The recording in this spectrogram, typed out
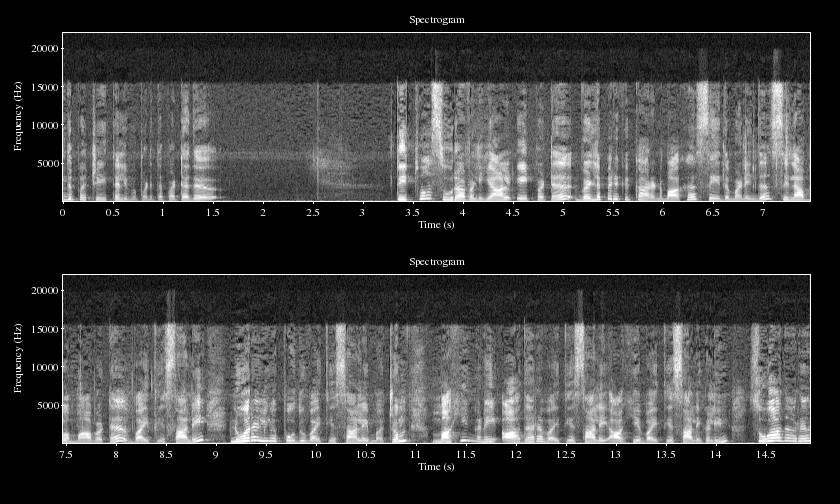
இது பற்றி தெளிவுபடுத்தப்பட்டது. தித்வா சூறாவளியால் ஏற்பட்ட வெள்ளப்பெருக்கு காரணமாக சேதமடைந்த சிலாபம் மாவட்ட வைத்தியசாலை நுவரலிய பொது வைத்தியசாலை மற்றும் மகியங்கனை ஆதார வைத்தியசாலை ஆகிய வைத்தியசாலைகளின் சுகாதார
